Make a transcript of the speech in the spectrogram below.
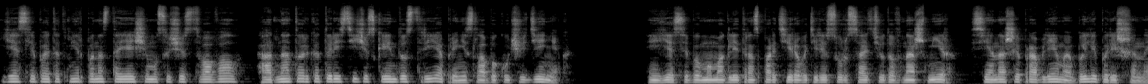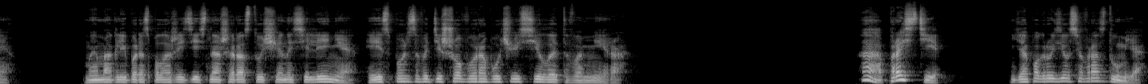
Если бы этот мир по-настоящему существовал, одна только туристическая индустрия принесла бы кучу денег. И если бы мы могли транспортировать ресурсы отсюда в наш мир, все наши проблемы были бы решены. Мы могли бы расположить здесь наше растущее население и использовать дешевую рабочую силу этого мира. А, прости. Я погрузился в раздумья.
